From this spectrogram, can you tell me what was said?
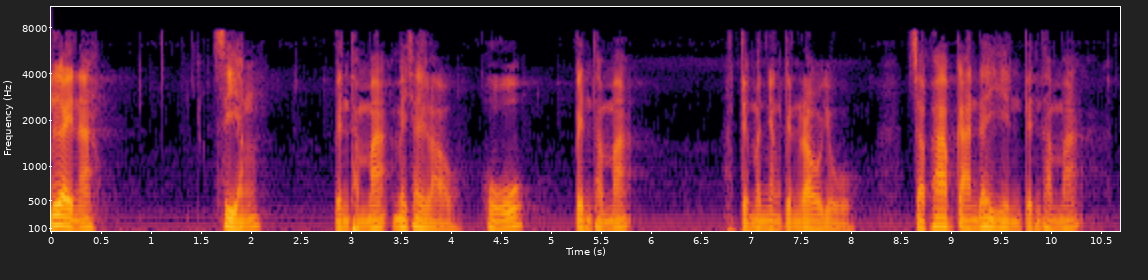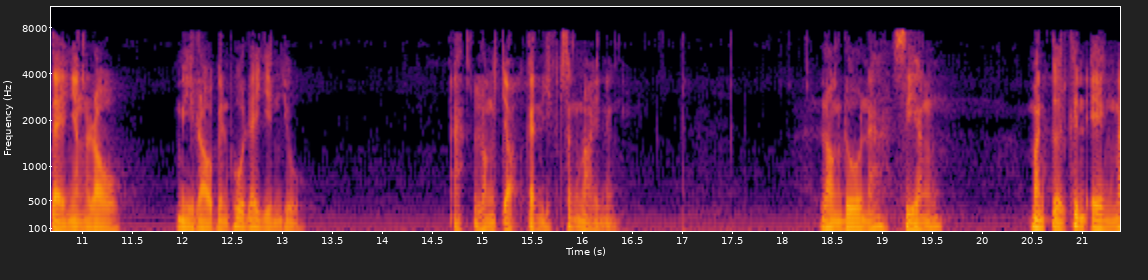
เรื่อยๆนะ เสียงเป็นธรรมะไม่ใช่เรา หูเป็นธรรมะ แต่มันยังเป็นเราอยู่ สภาพการได้ยินเป็นธรรมะ แต่ยังเรามีเราเป็นผู้ได้ยินอยู่อะลองเจาะกันอีกสักหน่อยหนึ่ง ลองดูนะ เสียงมันเกิดขึ้นเองไหม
